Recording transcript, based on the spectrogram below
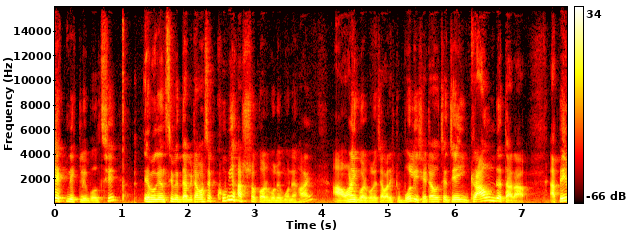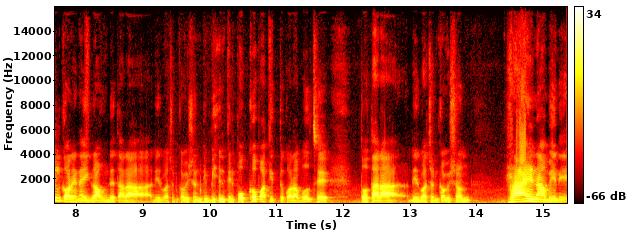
টেকনিক্যালি বলছি, এবং এনসিপির দাবিটা আমার কাছে খুবই হাস্যকর বলে মনে হয়। অনেকবার বলেছে, আবার একটু বলি, সেটা হচ্ছে যেই গ্রাউন্ডে তারা আপিল করে না এই গ্রাউন্ডে তারা নির্বাচন কমিশনকে বিএনপির পক্ষপাতিত্ব করা বলছে। তো তারা নির্বাচন কমিশন রায় না মেনে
